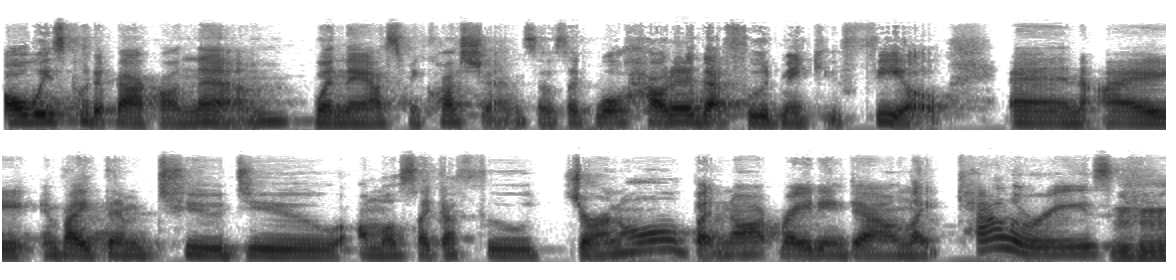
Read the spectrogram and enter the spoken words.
always put it back on them when they ask me questions. I was like, well, how did that food make you feel? And I invite them to do almost like a food journal, but not writing down like calories, mm-hmm.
